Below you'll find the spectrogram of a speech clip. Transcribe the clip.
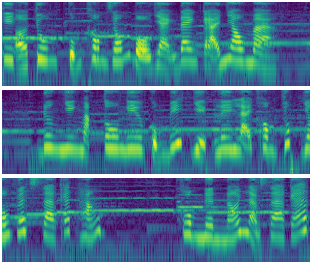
khi ở chung Cũng không giống bộ dạng đang cãi nhau mà. Đương nhiên mặt tu nghiêu cũng biết Diệp Ly lại không chút dấu vết xa cách hắn. Không nên nói là xa cách,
